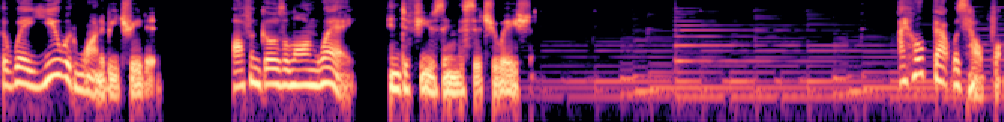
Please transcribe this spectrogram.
the way you would want to be treated, often goes a long way in diffusing the situation. I hope that was helpful.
